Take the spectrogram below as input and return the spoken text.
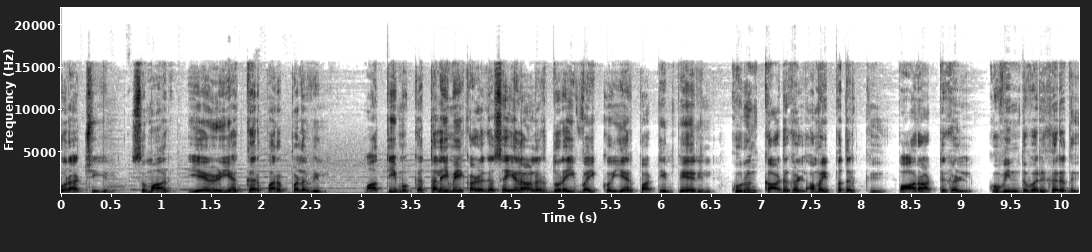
ஊராட்சியில் சுமார் ஏழு ஏக்கர் பரப்பளவில் மதிமுக தலைமை கழக செயலாளர் துரை வைகோ ஏற்பாட்டின் பேரில் குறுங்காடுகள் அமைப்பதற்கு பாராட்டுகள் குவிந்து வருகிறது.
